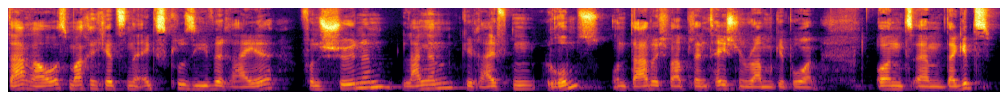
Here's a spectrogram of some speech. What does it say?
daraus mache ich jetzt eine exklusive Reihe von schönen, langen, gereiften Rums und dadurch war Plantation Rum geboren. Und ähm, da gibt's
